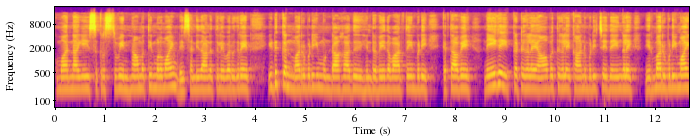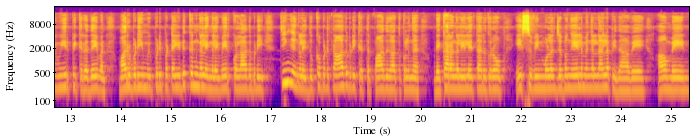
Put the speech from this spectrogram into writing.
குமாரனாகிய இயேசு கிறிஸ்துவின் நாமத்தின் மூலமாயும் உடைய சன்னிதானத்திலே வருகிறேன். இடுக்கன் மறுபடியும் உண்டாகாது என்ற வேத வார்த்தையின்படி கத்தாவே அநேக இக்கட்டுகளை ஆபத்துகளை காணும்படி செய்த எங்களை நீர் மறுபடியுமாய் உயிர்ப்பிக்கிற தேவன். மறுபடியும் இப்படிப்பட்ட இடுக்கண்கள் எங்களை மேற்கொள்ளாதபடி தீங்கு எங்களை துக்கப்படுத்தாதபடி கத்தர் பாதுகாத்து கொள்ளுங்க. உடைய கரங்களிலே தருகிறோம். இயேசுவின் மூலம் ஜபங்க ஏழும் எங்கள் நல்ல பிதாவே. ஆமேன்.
